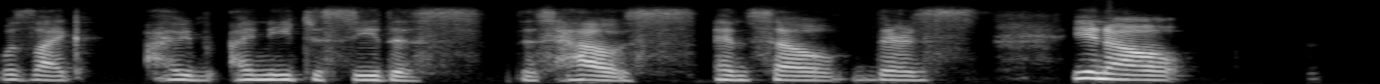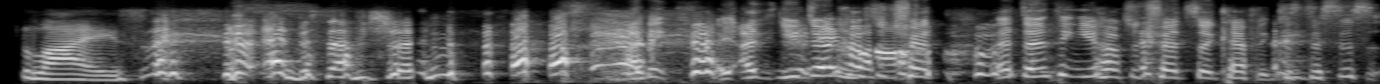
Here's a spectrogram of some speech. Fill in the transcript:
was like i i need to see this this house and so there's you know lies and deception. I think I, you don't have to tread. I don't think you have to tread so carefully because this is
